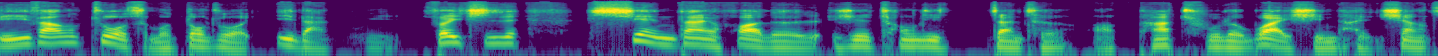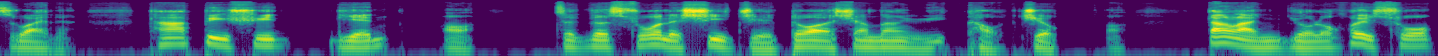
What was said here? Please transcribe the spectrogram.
敌方做什么动作一览无遗。所以，其实现代化的一些冲击战车啊，它除了外形很像之外呢，它必须连啊整个所有的细节都要相当于考究啊。当然，有人会说。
